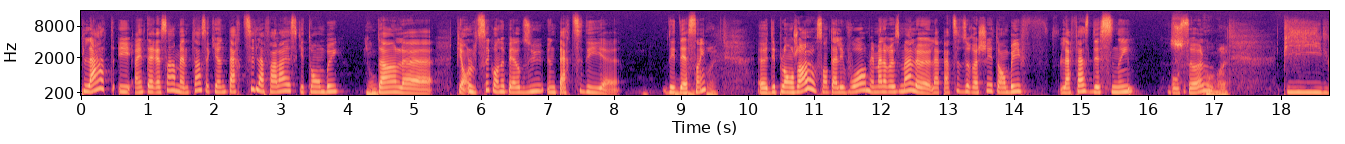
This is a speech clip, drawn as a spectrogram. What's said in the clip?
plate et intéressant en même temps, c'est qu'il y a une partie de la falaise qui est tombée oh. dans le. Puis on le sait qu'on a perdu une partie des, euh, des dessins. Euh, des plongeurs sont allés voir, mais malheureusement, la partie du rocher est tombée, la face dessinée au sol. Oh, puis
